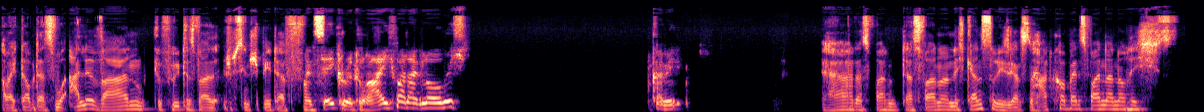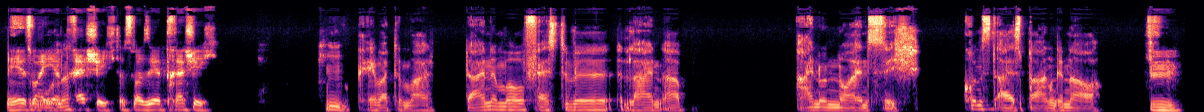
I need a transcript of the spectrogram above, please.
Aber ich glaube, das, wo alle waren, gefühlt, das war ein bisschen später. Mein Sacred Reich war da, glaube ich. Kann ich. Ja, das war, das war noch nicht ganz so. Diese ganzen Hardcore-Bands waren da noch nicht. Nee, das so, war eher ne? trashig. Das war sehr trashig. Hm. Okay, warte mal. Dynamo Festival Line-Up 91. Kunsteisbahn, genau. Hm.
